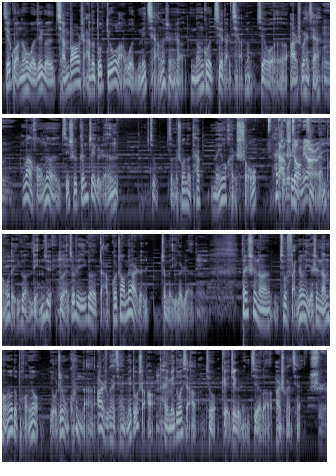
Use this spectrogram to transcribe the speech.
结果呢，我这个钱包啥的都丢了，我没钱了身上，你能给我借点钱吗？借我二十块钱。”嗯万红呢，其实跟这个人就怎么说呢？他没有很熟，他只是男朋友的一个邻居，嗯对，就是一个打过照面的这么一个人。嗯但是呢，就反正也是男朋友的朋友，有这种困难，二十块钱也没多少，嗯他也没多想，就给这个人借了二十块钱。是，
